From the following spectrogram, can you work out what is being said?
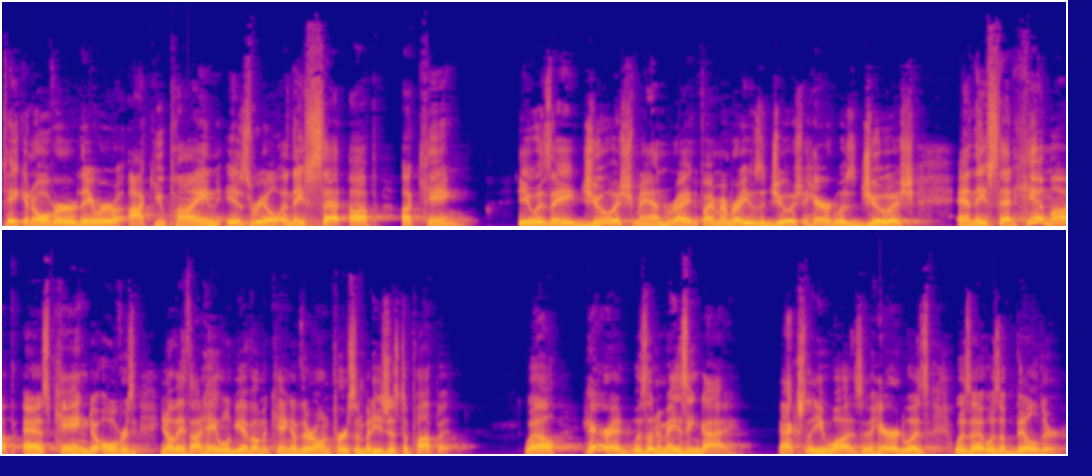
taken over, they were occupying Israel, and they set up a king. He was a Jewish man, right? If I remember, he was a Jewish. Herod was Jewish, and they set him up as king to oversee. You know, they thought, hey, we'll give him a king of their own person, but he's just a puppet. Well, Herod was an amazing guy. Actually, he was. Herod was, was, a, was a builder.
